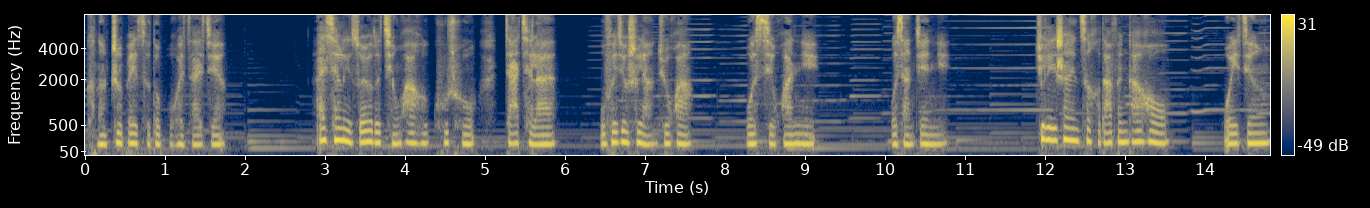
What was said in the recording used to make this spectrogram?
可能这辈子都不会再见。爱情里所有的情话和苦楚加起来，无非就是两句话：我喜欢你，我想见你。距离上一次和他分开后，我已经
